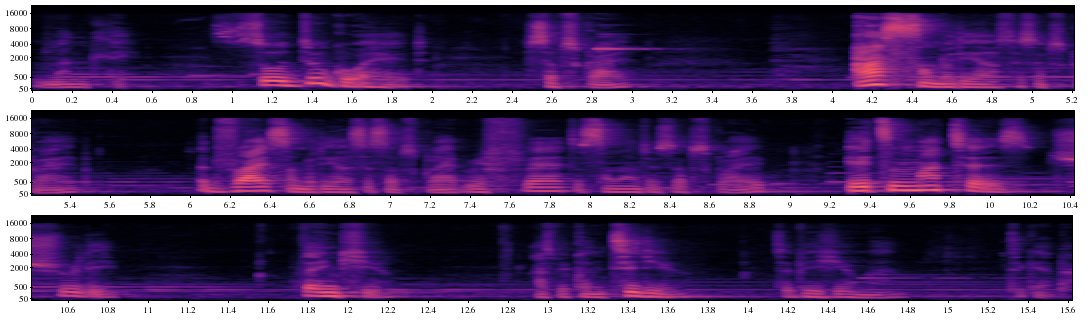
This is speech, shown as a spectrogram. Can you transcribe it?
monthly. So do go ahead, subscribe. Ask somebody else to subscribe. Advise somebody else to subscribe. Refer to someone to subscribe. It matters, truly. Thank you as we continue to be human together.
